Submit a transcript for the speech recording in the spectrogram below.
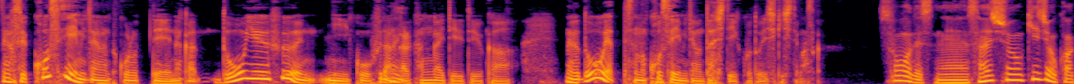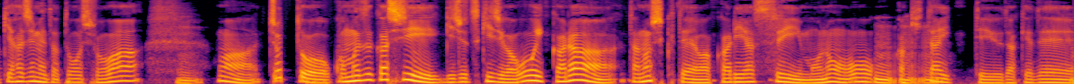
なんかそういう個性みたいなところって、なんかどういうふうにこう普段から考えているというか、なんかどうやってその個性みたいなのを出していくことを意識してますか？そうですね。最初記事を書き始めた当初は、うん、まあ、ちょっと小難しい技術記事が多いから、楽しくてわかりやすいものを書きたいっていうだけで、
